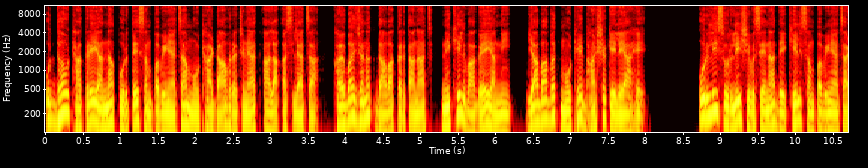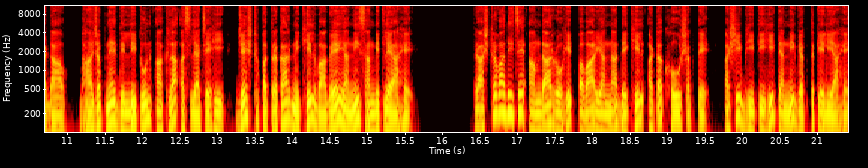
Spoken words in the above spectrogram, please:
उद्धव ठाकरे यांना पुरते संपविण्याचा मोठा डाव रचण्यात आला असल्याचा खळबळजनक दावा करतानाच निखिल वागळे यांनी याबाबत मोठे भाष्य केले आहे. उरली सुरली शिवसेना देखील संपविण्याचा डाव भाजपने दिल्लीतून आखला असल्याचेही ज्येष्ठ पत्रकार निखिल वागळे यांनी सांगितले आहे. राष्ट्रवादीचे आमदार रोहित पवार यांना देखील अटक होऊ शकते अशी भीतीही त्यांनी व्यक्त केली आहे.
